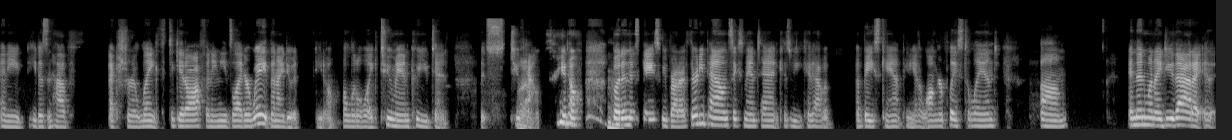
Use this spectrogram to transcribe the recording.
and he he doesn't have extra length to get off and he needs lighter weight then i do it you know a little like two man KUIU tent. It's two Right. pounds you know? But in this case we brought our 30 pound six man tent because we could have a, a base camp and he had a longer place to land um and then when i do that i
